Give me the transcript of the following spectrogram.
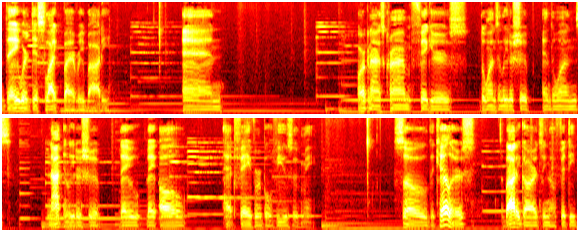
they were disliked by everybody. And organized crime figures, the ones in leadership and the ones not in leadership, they they all had favorable views of me. So the killers, the bodyguards, you know, 50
